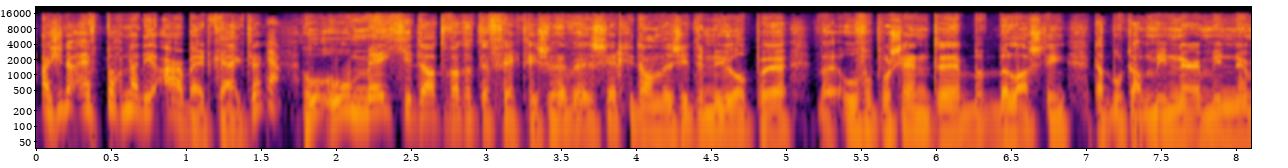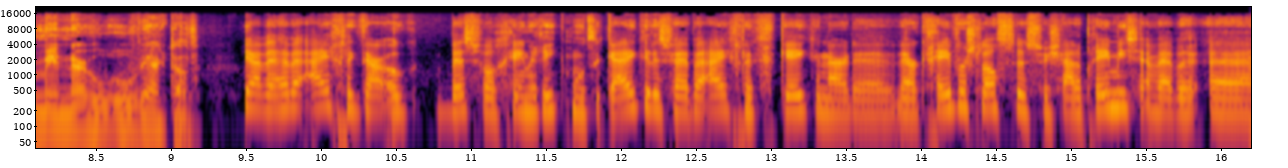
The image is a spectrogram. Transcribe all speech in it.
Als je nou even toch naar die arbeid kijkt, hè? Hoe, hoe, meet je dat wat het effect is? Zeg je dan, we zitten nu op uh, hoeveel procent uh, belasting? Dat moet dan minder, minder, minder. Hoe, hoe werkt dat? Ja, we hebben eigenlijk daar ook best wel generiek moeten kijken. Dus we hebben eigenlijk gekeken naar de werkgeverslasten, sociale premies. En we hebben uh,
